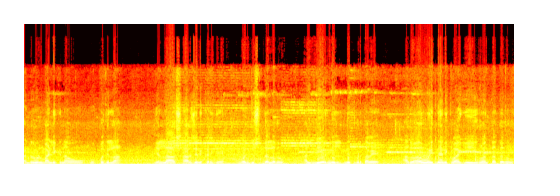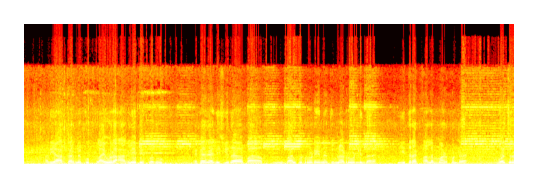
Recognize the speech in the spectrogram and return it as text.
ಅಂಡರ್ಗ್ರೌಂಡ್ ಮಾಡಲಿಕ್ಕೆ ನಾವು ಒಪ್ಪೋದಿಲ್ಲ. ಎಲ್ಲ ಸಾರ್ವಜನಿಕರಿಗೆ ಒಂದು ದಿವಸದಲ್ಲದು ಅಲ್ಲಿ ನೀರು ನಿಲ್ ನಿಂತು ಬಿಡ್ತವೆ ಅದು ಅವೈಜ್ಞಾನಿಕವಾಗಿ ಇರುವಂಥದ್ದು ಅದು ಯಾವ ಕಾರಣಕ್ಕೂ ಫ್ಲೈಓವರ್ ಆಗಲೇಬೇಕು ಅದು. ಯಾಕಂದರೆ ಅಲ್ಲಿ ಸೀದಾ ಬಾ ಬಾಲ್ಕೋಟ್ ರೋಡ್ ಏನು ಜುಮ್ನಾಡ್ ರೋಡ್ಲಿಂದ ಈ ಥರ ಕಾಲಮ್ ಮಾಡಿಕೊಂಡು ವಜ್ರ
